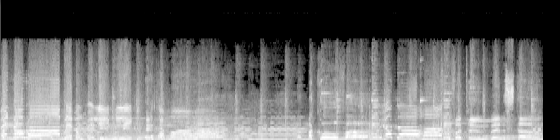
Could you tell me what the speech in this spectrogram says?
ונורא מבלבלים לי את המוח. למה כובע? כובע טמבל סתם.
